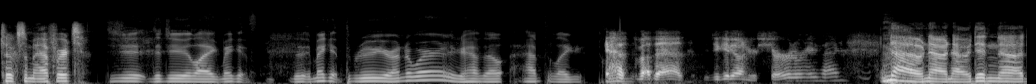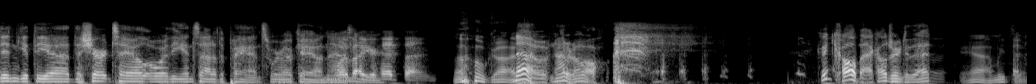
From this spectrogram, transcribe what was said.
took some effort. Did you did you like make it? Did it make it through your underwear? Did you have to have to like? Yeah, I about to ask. Did you get it on your shirt or anything? No, no, no. It didn't. Uh, didn't get the uh, the shirt tail or the inside of the pants. We're okay on that. What about your headphones? Oh god. No, not at all. Good callback. I'll drink to that. Yeah, me too.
